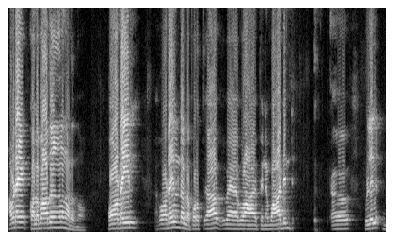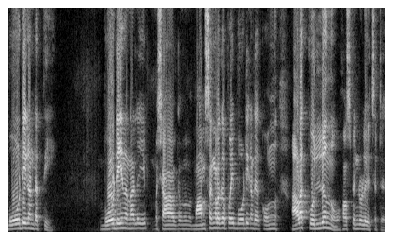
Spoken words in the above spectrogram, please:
അവിടെ കൊലപാതകങ്ങൾ നടന്നു? ഓടയിൽ ഓടയിലുണ്ടല്ലോ പുറത്ത് ആ പിന്നെ വാർഡിന്റെ ഉള്ളിൽ ബോഡി കണ്ടെത്തി. ബോഡി എന്ന് പറഞ്ഞാൽ ഈ മാംസങ്ങളൊക്കെ പോയി ബോഡി കണ്ടെത്തി. കൊന്ന് ആളെ കൊല്ലുന്നു ഹോസ്പിറ്റലിന്റെ ഉള്ളിൽ വെച്ചിട്ട്.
